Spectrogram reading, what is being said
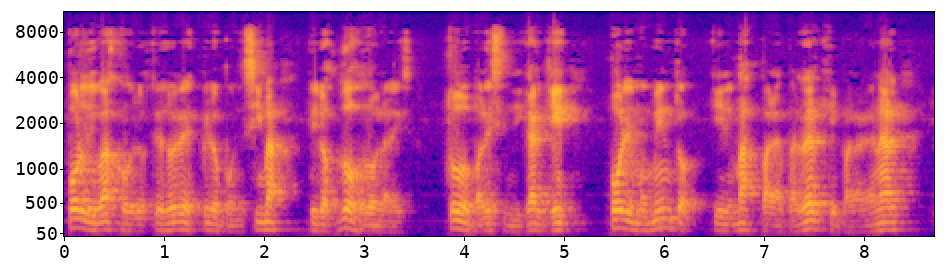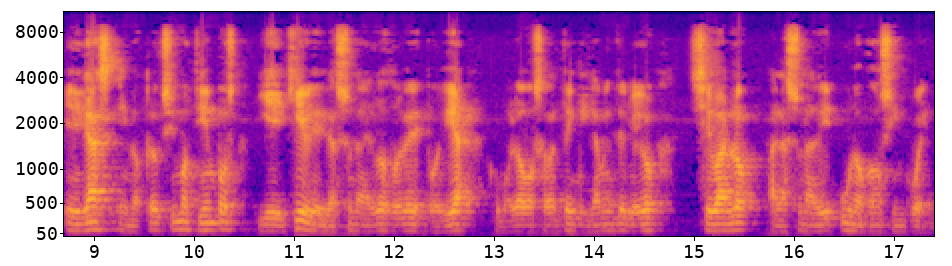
por debajo de los 3 dólares pero por encima de los 2 dólares. Todo parece indicar que por el momento tiene más para perder que para ganar el gas en los próximos tiempos y el quiebre de la zona de 2 dólares podría, como lo vamos a ver técnicamente luego, llevarlo a la zona de 1,50.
